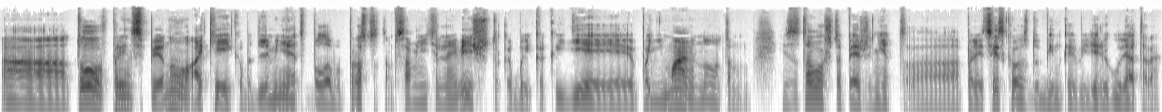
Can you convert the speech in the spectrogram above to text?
а, то, в принципе, ну, окей, как бы для меня это была бы просто там сомнительная вещь, что как бы как идея я ее понимаю, но там из-за того, что, опять же, нет а, полицейского с дубинкой в виде регулятора,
